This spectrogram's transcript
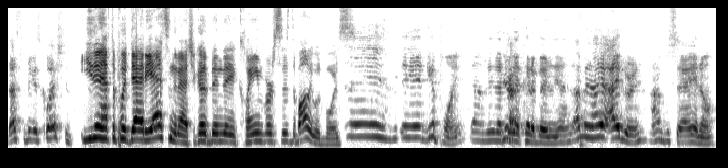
That's the biggest question. You didn't have to put Daddy Ass in the match. It could have been the acclaim versus the Bollywood Boys. Eh, eh, good point. I mean, I think Yeah. that could have been. Yeah, I mean, I, I agree. I'm just saying, you know.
